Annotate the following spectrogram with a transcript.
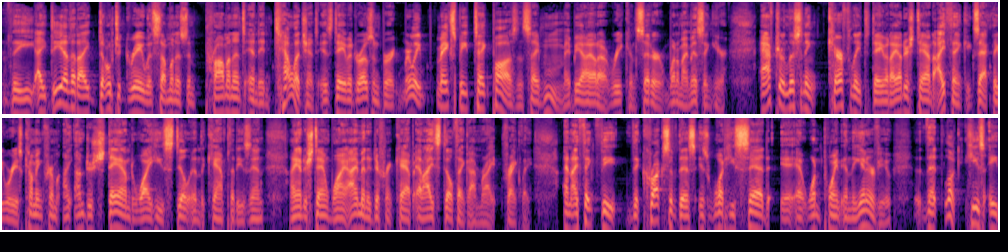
The idea that I don't agree with someone as prominent and intelligent as David Rosenberg really makes me take pause and say, hmm, maybe I ought to reconsider what am I missing here. After listening carefully to David, I understand, I think, exactly where he's coming from. I understand why he's still in the camp that he's in. I understand why I'm in a different camp, and I still think I'm right, frankly. And I think the, the crux of this is what he said at one point in the interview that, look, he's a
